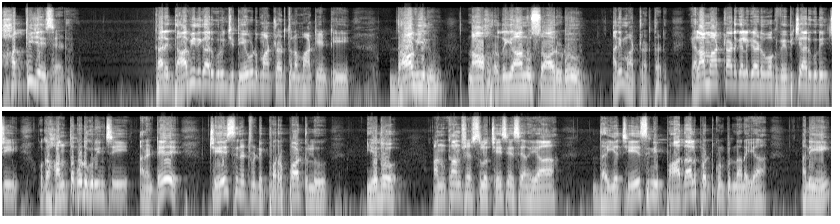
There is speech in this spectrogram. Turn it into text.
హత్య చేశాడు. కానీ దావీది గారి గురించి దేవుడు మాట్లాడుతున్న మాట ఏంటి దావీదు నా హృదయానుసారుడు. అని మాట్లాడతాడు. ఎలా మాట్లాడగలిగాడు? ఒక వ్యభిచారి గురించి ఒక హంతకుడు గురించి అని అంటే చేసినటువంటి పొరపాటులు ఏదో అన్కాన్షియస్లో చేసేసానయ్యా దయచేసి నీ పాదాలు పట్టుకుంటున్నానయ్యా అని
